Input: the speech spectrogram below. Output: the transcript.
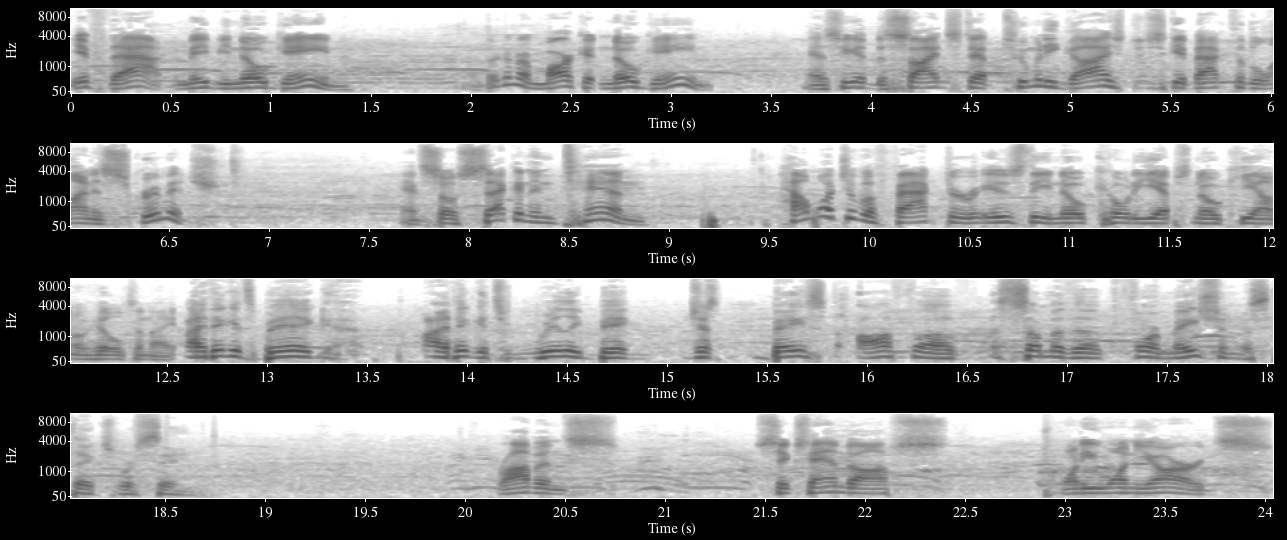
If that, maybe no gain. They're going to mark it no gain as he had to sidestep too many guys to just get back to the line of scrimmage. And so, second and 10. How much of a factor is the no Kody Epps, no Keanu Hill tonight? I think it's big. I think it's really big just based off of some of the formation mistakes we're seeing. Robbins, six handoffs, 21 yards.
